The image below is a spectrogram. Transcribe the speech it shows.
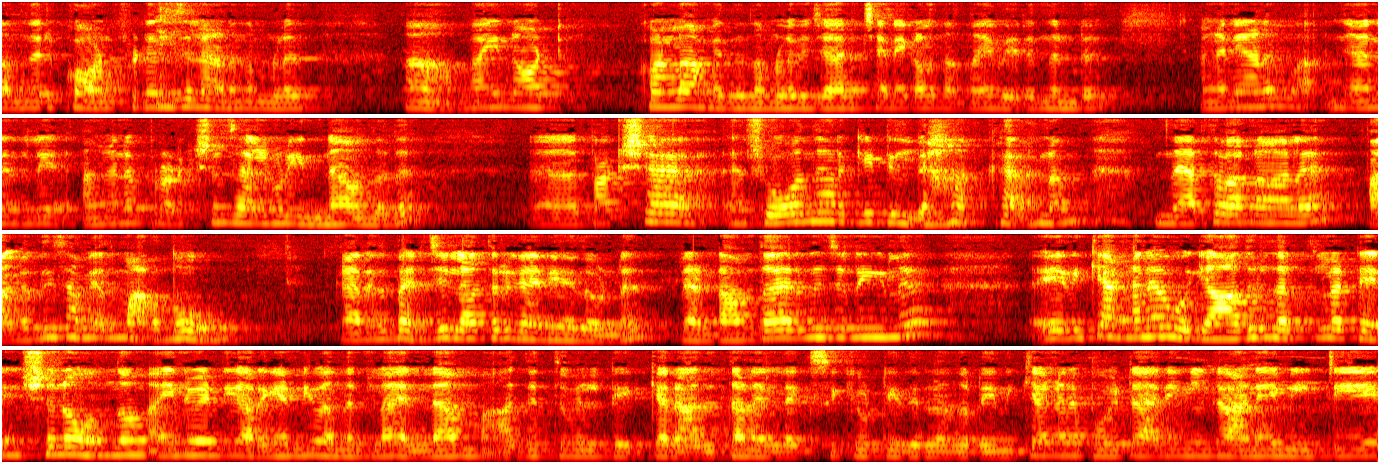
വന്നൊരു കോൺഫിഡൻസിലാണ് നമ്മൾ ആ വൈ നോട്ട് കൊള്ളാം ഇത് നമ്മൾ വിചാരിച്ചതിനേക്കാൾ നന്നായി വരുന്നുണ്ട്. അങ്ങനെയാണ് ഞാനിതിൽ അങ്ങനെ പ്രൊഡക്ഷൻസ് ആയാലും കൂടി ഇന്നാവുന്നത്. പക്ഷേ ഷോ ഒന്നും ഇറക്കിയിട്ടില്ല. കാരണം നേരത്തെ പറഞ്ഞ പോലെ പകുതി സമയത്ത് മറന്നു പോകും. കാരണം ഇത് പരിചയമില്ലാത്തൊരു കാര്യമായതുകൊണ്ട്. രണ്ടാമത്തെ കാര്യം എന്ന് വെച്ചിട്ടുണ്ടെങ്കിൽ എനിക്ക് അങ്ങനെ യാതൊരു തരത്തിലുള്ള ടെൻഷനോ ഒന്നും അതിന് വേണ്ടി അറിയേണ്ടി വന്നിട്ടില്ല. എല്ലാം ആദ്യത്തെ വിൽ ടേക്ക് കെയർ ആദ്യത്താണ് എല്ലാം എക്സിക്യൂട്ട് ചെയ്തിരുന്നതുകൊണ്ട് എനിക്ക് അങ്ങനെ പോയിട്ട് ആരെങ്കിലും കാണുകയും മീറ്റ് ചെയ്യേ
